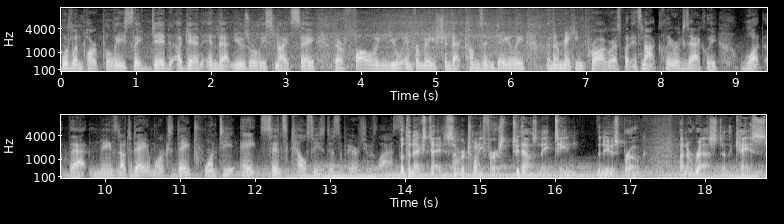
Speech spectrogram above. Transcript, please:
Woodland Park Police, they did again in that news release tonight say they're following new information that comes in daily and they're making progress, but it's not clear exactly what that means. Now, today marks day 28 since Kelsey's disappearance. She was last. But the next day, December 21st, 2018, the news broke an arrest in the case.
